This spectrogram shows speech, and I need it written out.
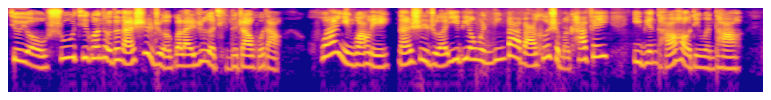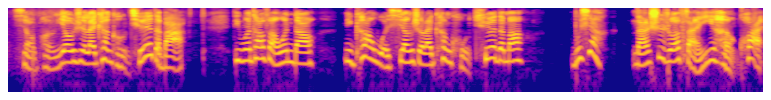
就有梳鸡冠头的男侍者过来热情地招呼道：“欢迎光临。”男侍者一边问丁爸爸喝什么咖啡，一边讨好丁文涛。小朋友是来看孔雀的吧？丁文涛反问道：“你看我像是来看孔雀的吗？”“不像。”男侍者反应很快，“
